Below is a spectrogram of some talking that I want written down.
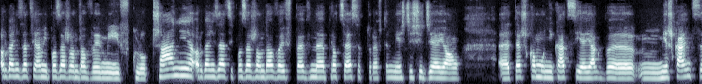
organizacjami pozarządowymi, wkluczanie organizacji pozarządowej w pewne procesy, które w tym mieście się dzieją, E, też komunikację, jakby mm, mieszkańcy,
